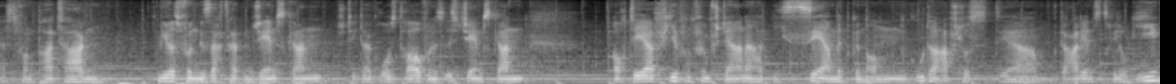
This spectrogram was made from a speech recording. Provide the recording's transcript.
Erst vor ein paar Tagen. Wie wir es vorhin gesagt hatten, James Gunn steht da groß drauf und es ist James Gunn. Auch der 4 von 5 Sterne hat mich sehr mitgenommen. Ein guter Abschluss der Guardians Trilogie.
